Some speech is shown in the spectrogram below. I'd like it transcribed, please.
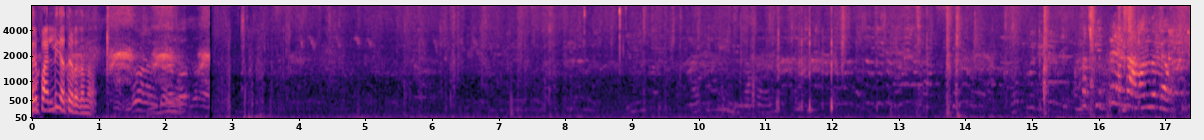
ഒരു പല്ല് ചത്ത് കിടക്കുന്നു. skip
